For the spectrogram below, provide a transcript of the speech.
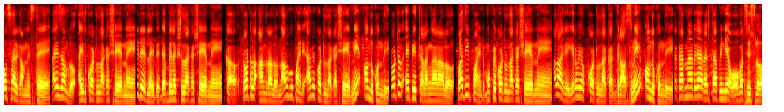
ఒకసారి గమనిస్తే నైజాం లో ఐదు కోట్ల దాకా షేర్ని లో అయితే డెబ్బై లక్షల దాకా షేర్ని ఇక టోటల్ ఆంధ్రాలో నాలుగు పాయింట్ యాభై కోట్ల దాకా షేర్ని అందుకుంది. టోటల్ ఏపీ తెలంగాణలో పది పాయింట్ ముప్పై కోట్ల దాకా షేర్ని అలాగే ఇరవై ఒక్క కోట్ల దాకా గ్రాస్ని అందుకుంది. ఇక కర్ణాటక రెస్ట్ ఆఫ్ ఇండియా ఓవర్సీస్లో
